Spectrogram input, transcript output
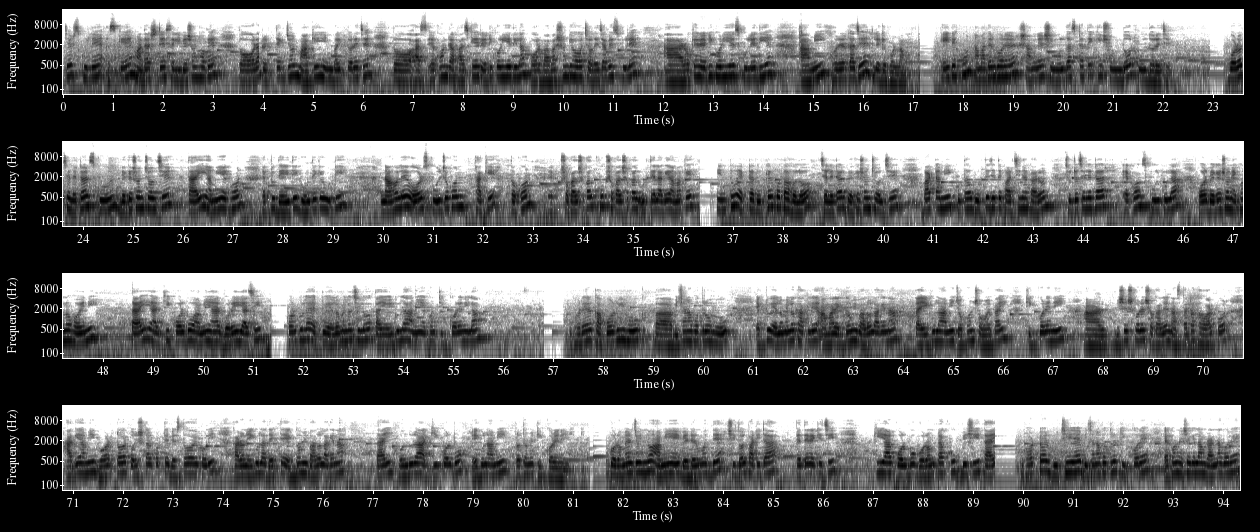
নিজের স্কুলে আজকে মাদার্স ডে সেলিব্রেশন হবে, তো ওরা প্রত্যেকজন মাকেই ইনভাইট করেছে, তো আজ এখন রাফাজকে রেডি করিয়ে দিলাম, ওর বাবার সঙ্গে ও চলে যাবে স্কুলে, আর ওকে রেডি করিয়ে স্কুলে দিয়ে আমি ঘরের কাজে লেগে পড়লাম। এই দেখুন আমাদের ঘরের সামনের শিমুল গাছটাতে কি সুন্দর ফুল ধরেছে। বড় ছেলেটার স্কুল ভ্যাকেশন চলছে, তাই আমি এখন একটু দেরিতে ঘুম থেকে উঠি। না হলে ওর স্কুল যখন থাকে, তখন সকাল সকাল, খুব সকাল সকাল উঠতে লাগে আমাকে। কিন্তু একটা দুঃখের কথা হলো, ছেলেটার ভ্যাকেশন চলছে বাট আমি কোথাও ঘুরতে যেতে পারছি না কারণ ছোটো ছেলেটার এখন স্কুল খোলা, ওর ভ্যাকেশন এখনও হয়নি, তাই আর কি করব আমি আর ঘরেই আছি। কাপড়গুলো একটু এলোমেলো ছিল, তাই ওইগুলা আমি এখন ঠিক করে নিলাম। ঘরের কাপড়ই হোক বা বিছানাপত্র হোক, একটু এলোমেলো থাকলে আমার একদমই ভালো লাগে না। তাই এগুলো আমি যখন সময় পাই ঠিক করে নিই। আর বিশেষ করে সকালে নাস্তাটা খাওয়ার পর আগে আমি ঘর টর পরিষ্কার করতে ব্যস্ত হয়ে পড়ি, কারণ এগুলা দেখতে একদমই ভালো লাগে না। তাই বন্ধুরা, আর কি করব? এগুলো আমি প্রথমে ঠিক করে নিই। গরমের জন্য আমি এই বেডের মধ্যে শীতল পাটিটা পেতে রেখেছি। কি আর করব? গরমটা খুব বেশি, তাই ঘরটর গুছিয়ে বিছানাপত্র ঠিক করে এখন এসে গেলাম রান্নাঘরে।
